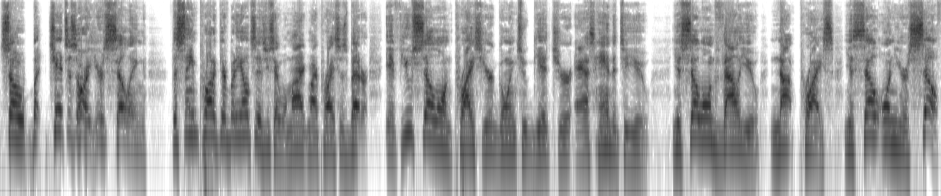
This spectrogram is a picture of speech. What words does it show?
So, but chances are you're selling the same product everybody else is. You say, well, Mike, my price is better. If you sell on price, you're going to get your ass handed to you. You sell on value, not price. You sell on yourself.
